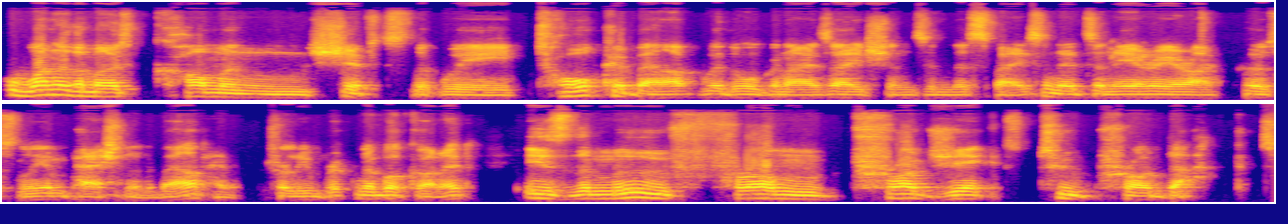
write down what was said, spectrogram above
One of the most common shifts that we talk about with organizations in this space, and it's an area I personally am passionate about, have truly written a book on it, is the move from project to product.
